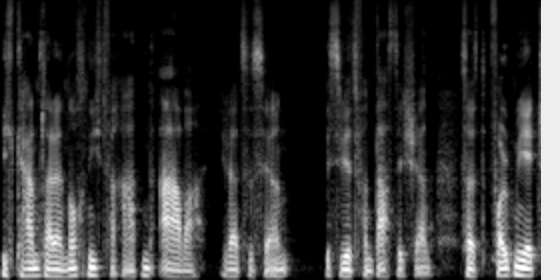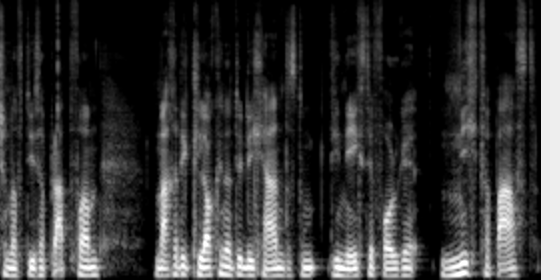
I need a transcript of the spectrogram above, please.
ich kann es leider noch nicht verraten, aber ihr werdet es hören, es wird fantastisch werden. Das heißt, folgt mir jetzt schon auf dieser Plattform. Mache die Glocke natürlich an, dass du die nächste Folge nicht verpasst.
